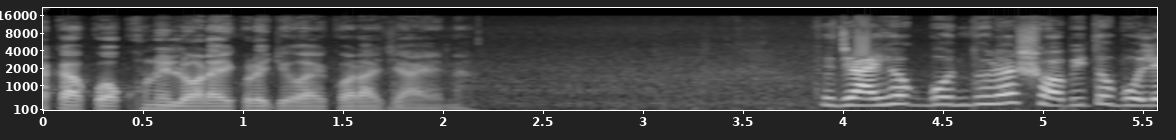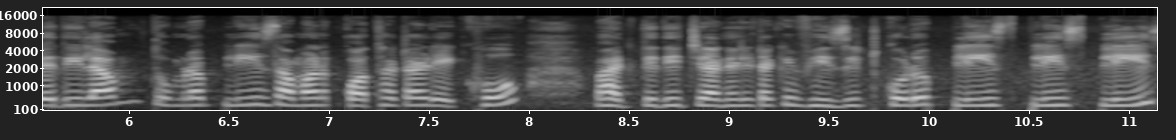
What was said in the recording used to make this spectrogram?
একা কখনোই লড়াই করে জয় করা যায় না। তো যাই হোক বন্ধুরা, সবই তো বলে দিলাম। তোমরা প্লিজ আমার কথাটা রেখো। ভারতীদির চ্যানেলটাকে ভিজিট করো। প্লিজ প্লিজ প্লিজ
